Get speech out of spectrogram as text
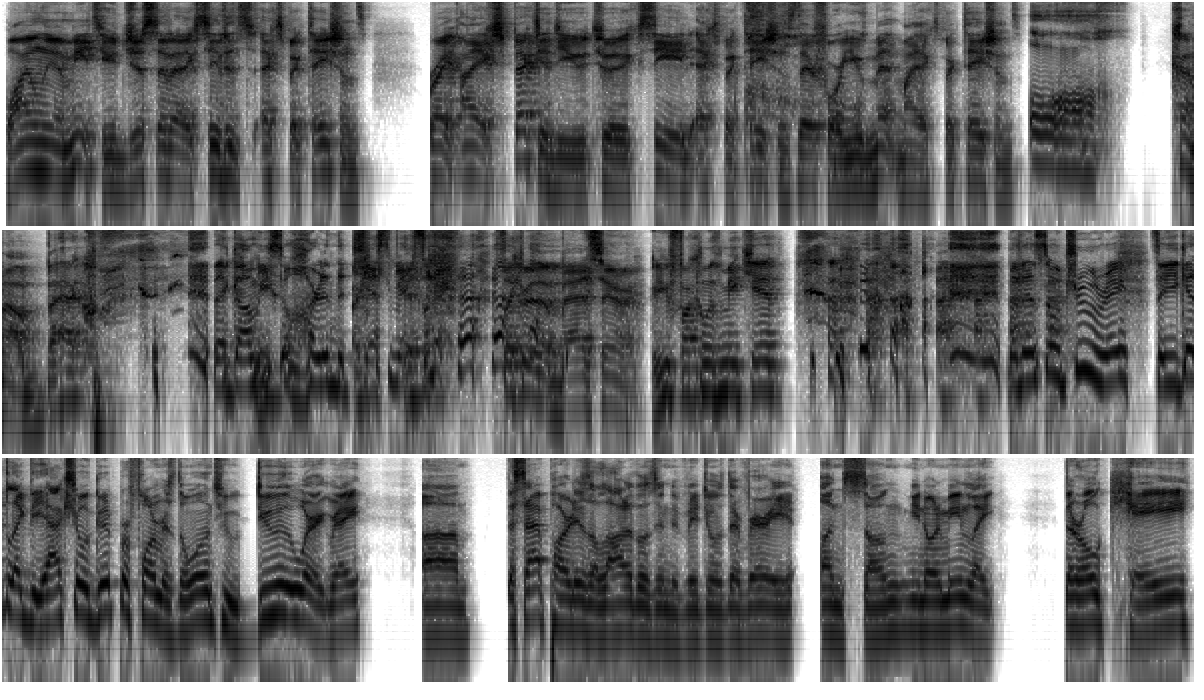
Why only a meets? You just said I exceeded expectations. Right, I expected you to exceed expectations. Therefore, you met my expectations. oh Kind of backward. that got me so hard in the chest, man. It's like, it's like we're the bad singer. Are you fucking with me, kid? but that's so true, right? So you get like the actual good performers, the ones who do the work, right? Um, the sad part is a lot of those individuals, they're very unsung. You know what I mean? Like they're okay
